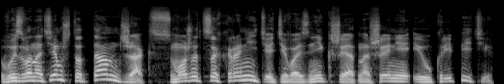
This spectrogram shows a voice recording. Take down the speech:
вызвано тем, что там Джакс сможет сохранить эти возникшие отношения и укрепить их.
